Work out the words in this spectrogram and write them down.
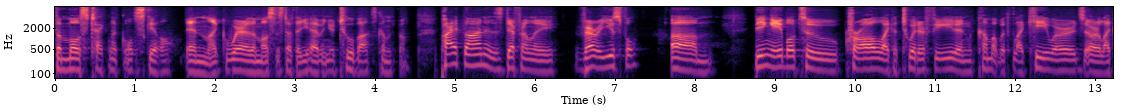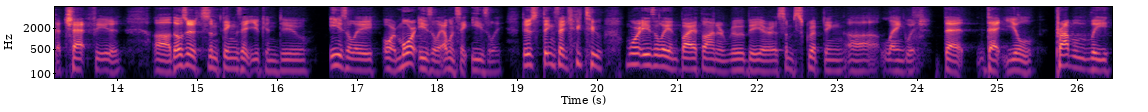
the most technical skill and like where the most of the stuff that you have in your toolbox comes from. Python is definitely very useful. Um, being able to crawl like a Twitter feed and come up with like keywords or like a chat feed, and uh, those are some things that you can do easily or more easily. I wouldn't say easily. There's things that you do more easily in Python or Ruby or some scripting uh, language that that you'll probably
